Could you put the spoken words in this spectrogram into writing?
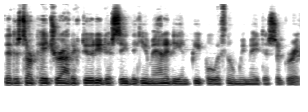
that it's our patriotic duty to see the humanity in people with whom we may disagree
